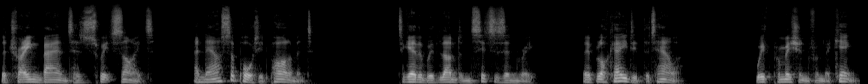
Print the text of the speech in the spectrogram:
The trained bands had switched sides and now supported Parliament. Together with London citizenry, they blockaded the tower. With permission from the king,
